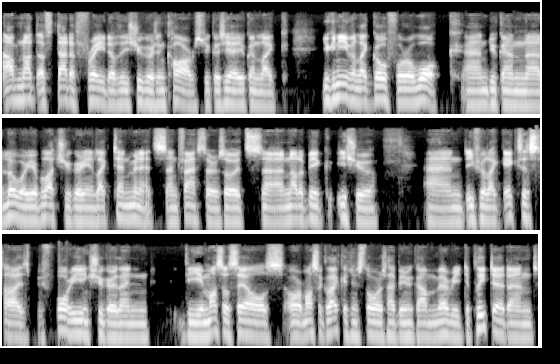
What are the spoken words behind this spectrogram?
I'm not that afraid of the sugars and carbs because yeah, you can like you can even like go for a walk and you can uh, lower your blood sugar in like 10 minutes and faster. So it's uh, not a big issue. And if you like exercise before eating sugar, then the muscle cells or muscle glycogen stores have become very depleted and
